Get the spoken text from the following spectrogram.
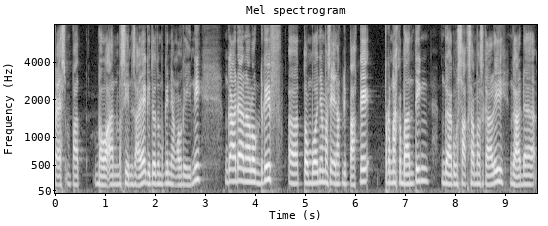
PS4 bawaan mesin saya gitu atau mungkin yang ori ini nggak ada analog drift uh, tombolnya masih enak dipakai pernah kebanting nggak rusak sama sekali nggak ada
